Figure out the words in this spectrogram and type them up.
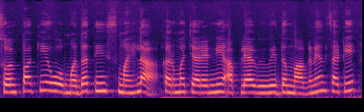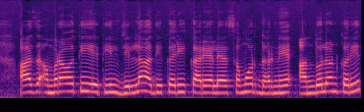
स्वयंपाकी व मदतनीस महिला कर्मचाऱ्यांनी आपल्या विविध मागण्यांसाठी आज अमरावती येथील जिल्हा अधिकारी कार्यालयासमोर धरणे आंदोलन करीत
